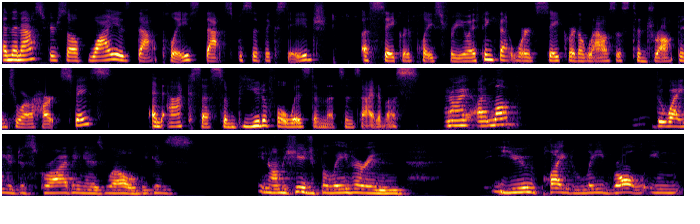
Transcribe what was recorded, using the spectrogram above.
And then ask yourself, why is that place, that specific stage, a sacred place for you? I think that word sacred allows us to drop into our heart space and access some beautiful wisdom that's inside of us. And I, I love the way you're describing it as well, because you know, I'm a huge believer in you play the lead role in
